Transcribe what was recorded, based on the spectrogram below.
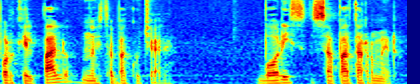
porque el palo no está para cuchara. Boris Zapata Romero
